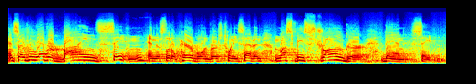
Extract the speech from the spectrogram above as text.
And so, whoever binds Satan in this little parable in verse 27 must be stronger than Satan.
